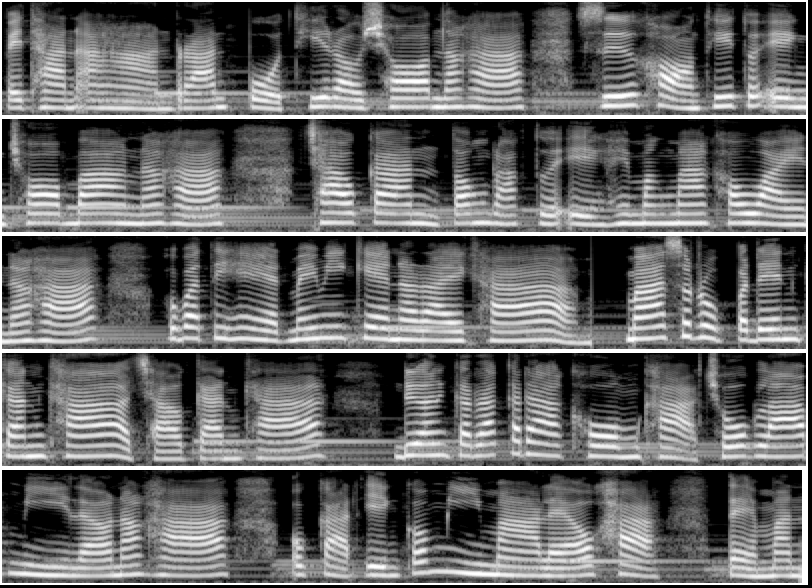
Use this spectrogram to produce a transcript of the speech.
ไปทานอาหารร้านโปรดที่เราชอบนะคะ ซื้อของที่ตัวเองชอบบ้างนะคะ ชาวกันต้องรักตัวเองให้มาก ๆ เข้าไว้นะคะ อุบัติเหตุไม่มีเกณฑ์อะไรค่ะ มาสรุปประเด็นกันค่ะ ชาวกันคะเดือนกรกฎาคมค่ะ โชคลาภมีแล้วนะคะ โอกาสเองก็มีมาแล้วค่ะ แต่มัน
